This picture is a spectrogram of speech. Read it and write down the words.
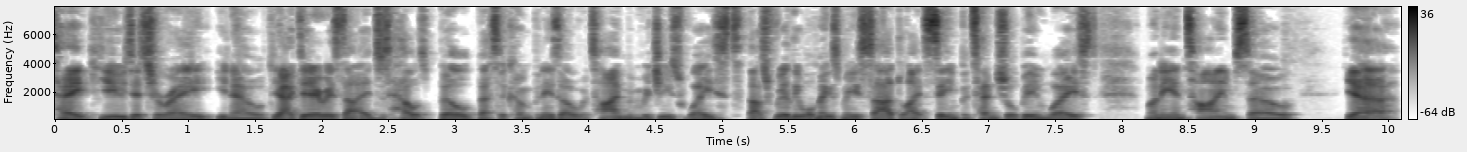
take, use, iterate. You know, the idea is that it just helps build better companies over time and reduce waste. That's really what makes me sad, like seeing potential being waste, money and time. So yeah,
